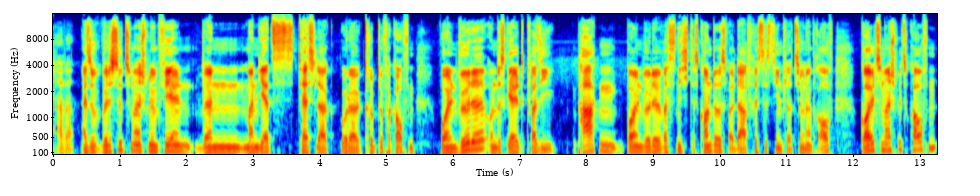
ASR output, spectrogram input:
aber Also würdest du zum Beispiel empfehlen, wenn man jetzt Tesla oder Krypto verkaufen wollen würde und das Geld quasi parken wollen würde, was nicht das Konto ist, weil da frisst es die Inflation einfach auf, Gold zum Beispiel zu kaufen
